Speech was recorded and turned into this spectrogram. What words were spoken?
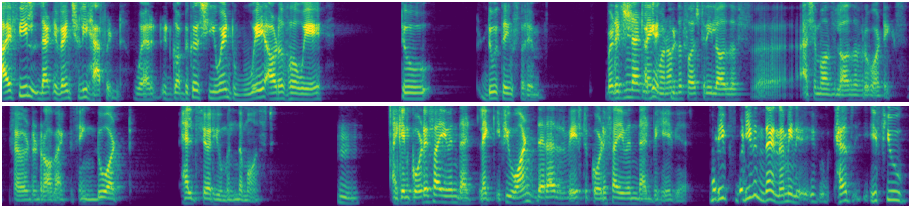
I feel that eventually happened where it got because she went way out of her way to do things for him. But Which, isn't that like again, one of the first three laws of uh, Asimov's laws of robotics? If I were to draw back to saying, do what helps your human the most. Hmm. I can codify even that. Like, if you want, there are ways to codify even that behavior. But if, but even then, I mean, if, help if you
